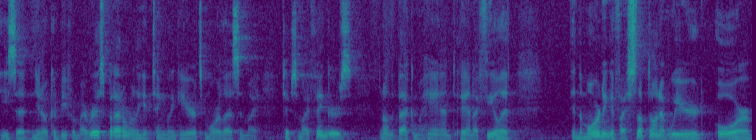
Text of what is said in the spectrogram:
he said, you know, it could be from my wrist, but I don't really get tingling here. It's more or less in my tips of my fingers and on the back of my hand. And I feel it in the morning if I slept on it weird or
